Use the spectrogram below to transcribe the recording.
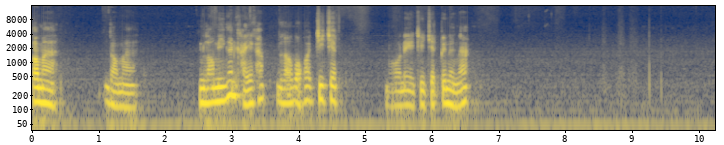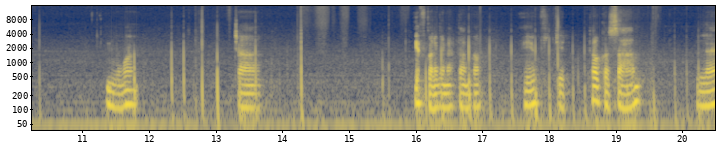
ต่อมาต่อมา เรามีเงื่อนไขครับ เราบอกว่า g7 โอ้นี่ g7 เป็นหนึ่งนะบอกว่า จะ f ก่อนแล้วกันนะ ตามเขา f 7เท่ากับ 3 และ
